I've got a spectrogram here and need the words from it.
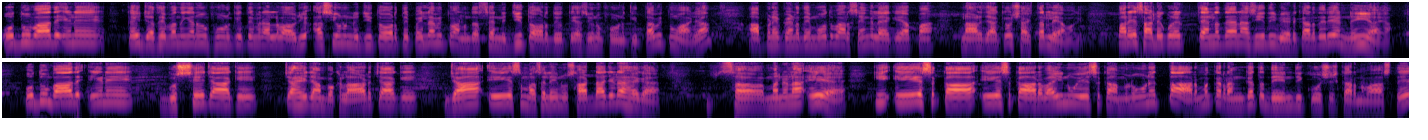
ਉਦੋਂ ਬਾਅਦ ਇਹਨੇ ਕਈ ਜਥੇਬੰਦੀਆਂ ਨੂੰ ਫੋਨ ਕੀਤੇ, ਮੇਰਾ ਲਵਾਓ ਜੀ। ਅਸੀਂ ਉਹਨੂੰ ਨਿੱਜੀ ਤੌਰ ਤੇ ਪਹਿਲਾਂ ਵੀ ਤੁਹਾਨੂੰ ਦੱਸਿਆ, ਨਿੱਜੀ ਤੌਰ ਦੇ ਉੱਤੇ ਅਸੀਂ ਉਹਨੂੰ ਫੋਨ ਕੀਤਾ ਵੀ ਤੂੰ ਆ ਜਾ, ਆਪਣੇ ਪਿੰਡ ਦੇ ਮੋਹਤਵਾਰ ਸਿੰਘ ਲੈ ਕੇ ਆਪਾਂ ਨਾਲ ਜਾ ਕੇ ਉਹ ਸ਼ਸਤਰ ਲਿਆਵਾਂਗੇ। ਪਰ ਇਹ ਸਾਡੇ ਕੋਲੇ ਤਿੰਨ ਦਿਨ ਅਸੀਂ ਇਹਦੀ ਵੇਟ ਕਰਦੇ ਰਹੇ, ਨਹੀਂ ਆਇਆ। ਉਦੋਂ ਬਾਅਦ ਇਹਨੇ ਗੁੱਸੇ 'ਚ ਆ ਕੇ, ਚਾਹੇ ਜਾਂ ਬੁਖਲਾੜ 'ਚ ਆ ਕੇ ਜਾਂ ਇਸ ਮਸਲੇ ਨੂੰ ਸਾਡਾ ਜਿਹੜਾ ਹੈਗਾ ਮੰਨਣਾ ਇਹ ਹੈ ਕਿ ਇਸ ਕਾ ਇਸ ਕਾਰਵਾਈ ਨੂੰ ਇਸ ਕੰਮ ਨੂੰ ਉਹਨੇ ਧਾਰਮਿਕ ਰੰਗਤ ਦੇਣ ਦੀ ਕੋਸ਼ਿਸ਼ ਕਰਨ ਵਾਸਤੇ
